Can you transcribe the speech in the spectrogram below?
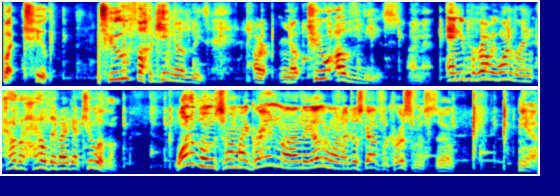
but two. Two fucking of these. Or, no, two of these, I meant. And you're probably wondering, how the hell did I get two of them? One of them's from my grandma, and the other one I just got for Christmas, so... Yeah.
